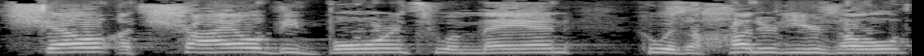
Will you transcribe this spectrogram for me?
Shall a child be born to a man who is a hundred years old?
